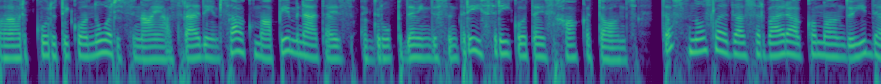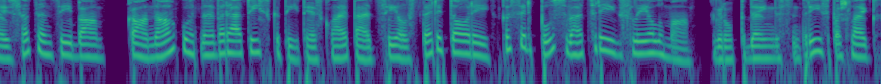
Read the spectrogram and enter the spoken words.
par kuru tikko norisinājās raidījuma sākumā pieminētais Grupa 93 rīkotais hackathons. Tas noslēdzās ar vairāku komandu ideju sacensībām, kā nākotnē varētu izskatīties Klaipēdas ielas teritorija, kas ir pusvecrīgas lielumā. Grupa 93 pašlaik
